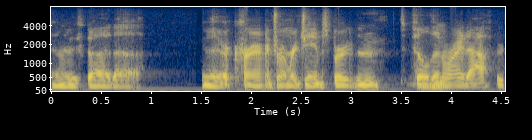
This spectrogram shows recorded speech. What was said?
and then we've got uh, our current drummer James Burton filled in right after.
